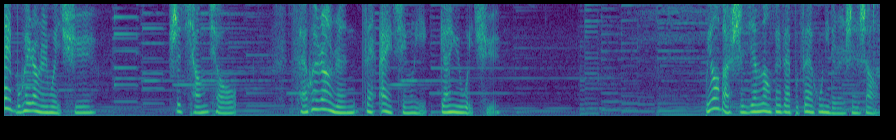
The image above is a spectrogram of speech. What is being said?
爱不会让人委屈，是强求才会让人在爱情里甘于委屈。不要把时间浪费在不在乎你的人身上，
